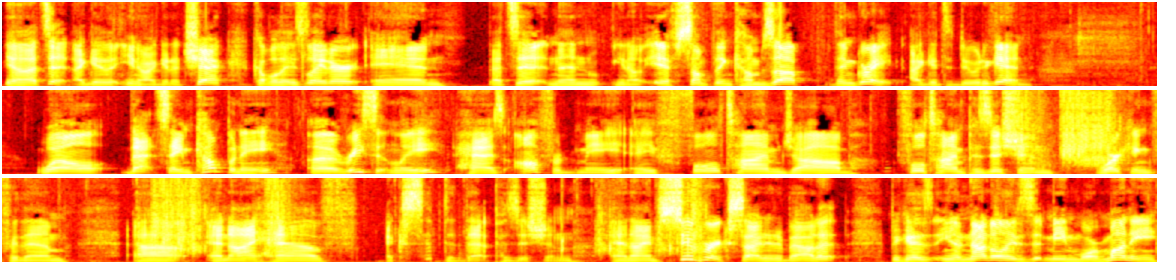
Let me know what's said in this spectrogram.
you know, that's it. I get, you know, I get a check a couple days later and that's it. And then, you know, if something comes up, then great. I get to do it again. Well, that same company uh, recently has offered me a full time job, full time position working for them. Uh, and I have accepted that position, and I'm super excited about it because you know not only does it mean more money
